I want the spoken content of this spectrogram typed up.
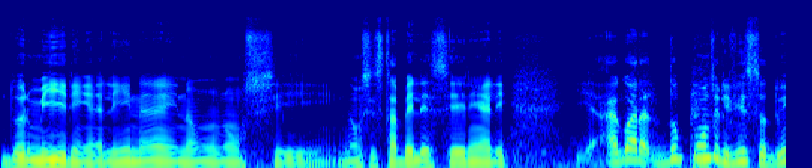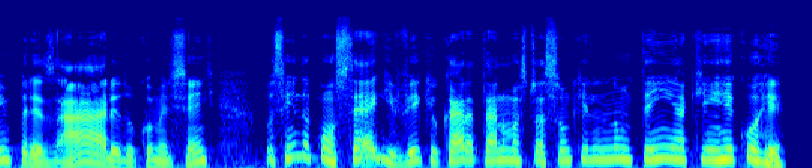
dormirem ali, né? E não, não, se, não se estabelecerem ali. Agora, do ponto de vista do empresário, do comerciante, você ainda consegue ver que o cara está numa situação que ele não tem a quem recorrer.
